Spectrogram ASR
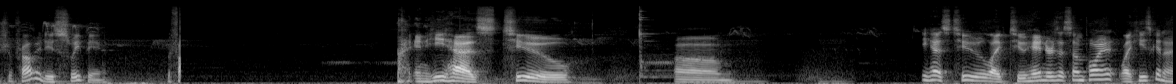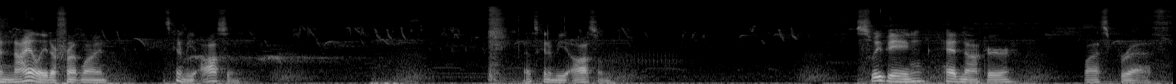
We should probably do sweeping. And he has two um he has two like two handers at some point. Like he's gonna annihilate a front line. It's gonna be awesome. That's gonna be awesome. Sweeping, head knocker, last breath.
